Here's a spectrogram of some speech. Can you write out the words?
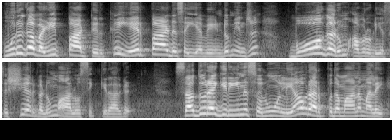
முருக வழிபாட்டிற்கு ஏற்பாடு செய்ய வேண்டும் என்று போகரும் அவருடைய சிஷ்யர்களும் ஆலோசிக்கிறார்கள். சதுரகிரின்னு சொல்லுவோம் இல்லையா? ஒரு அற்புதமான மலை.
